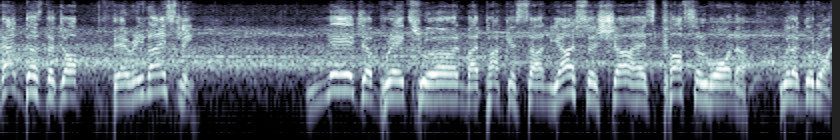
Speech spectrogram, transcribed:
That does the job very nicely. Major breakthrough earned by Pakistan. Yasir Shah has Castle Warner with a good one.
